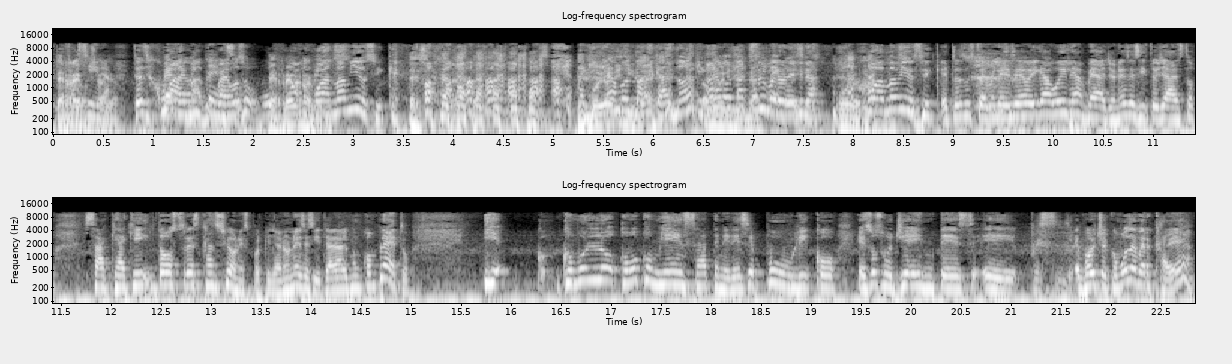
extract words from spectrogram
perreo, o sea, Entonces, Juanma, Perreo Juan-. Juanma Music. Aquí Muy creamos original. marcas, ¿no? Aquí creamos marcas. Juanma Music. Entonces usted me le dice, oiga, William, vea, yo necesito ya Saque aquí dos, tres canciones, porque ya no necesita el álbum completo. Y ¿Cómo, lo, ¿Cómo comienza a tener ese público, esos oyentes? Eh, pues, ¿cómo se mercadea?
